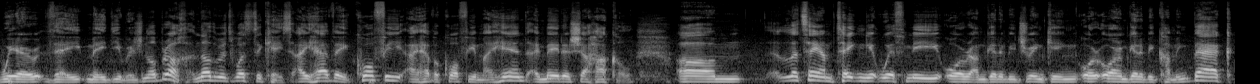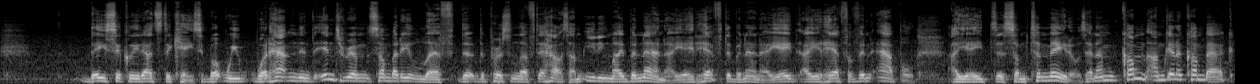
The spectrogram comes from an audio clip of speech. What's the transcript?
where they made the original bracha. In other words, what's the case? I have a coffee, I have a coffee in my hand, I made a shahakal. Um, let's say I'm taking it with me, or I'm going to be drinking, or, or I'm going to be coming back. Basically, that's the case. But we, what happened in the interim? Somebody left. The, the person left the house. I'm eating my banana. I ate half the banana. I ate I ate half of an apple. I ate uh, some tomatoes, and I'm come. I'm going to come back.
